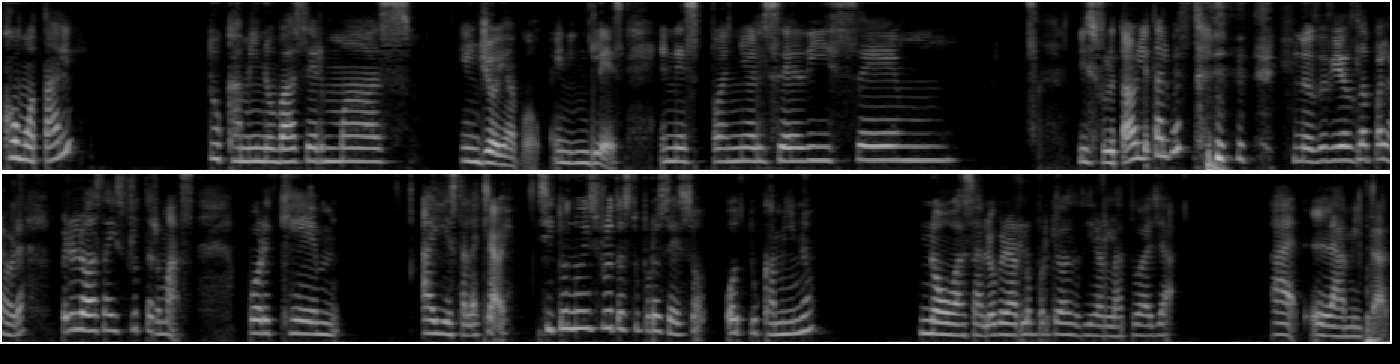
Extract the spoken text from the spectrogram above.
como tal, tu camino va a ser más enjoyable en inglés. En español se dice mm, disfrutable tal vez. no sé si es la palabra, pero lo vas a disfrutar más porque mm, ahí está la clave. Si tú no disfrutas tu proceso o tu camino, no vas a lograrlo porque vas a tirar la toalla a la mitad.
